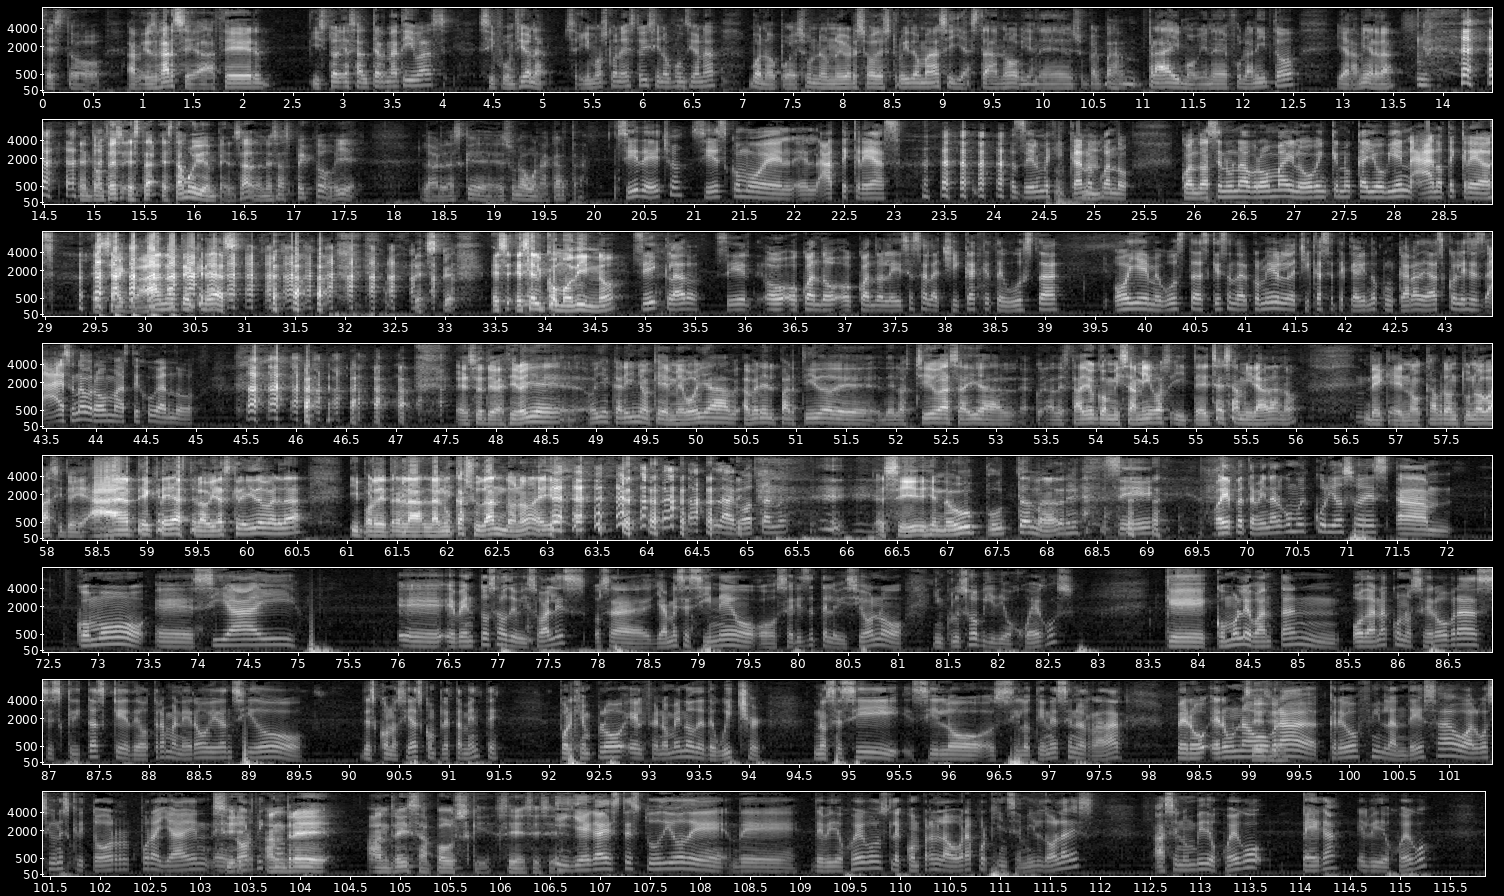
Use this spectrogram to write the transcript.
esto, arriesgarse a hacer historias alternativas si funciona, seguimos con esto y si no funciona, bueno, pues un universo destruido más y ya está, ¿no? Viene Super Prime o viene fulanito y a la mierda. Entonces está, está muy bien pensado en ese aspecto, oye, la verdad es que es una buena carta. Sí, de hecho, sí es como el, el ah, te creas. Así el mexicano cuando, cuando hacen una broma y luego ven que no cayó bien, ah, no te creas. Exacto, ah, no te creas. es, el comodín, ¿no? Sí, claro, sí. O, cuando, o cuando le dices a la chica que te gusta, oye, me gustas, ¿quieres andar conmigo? Y la chica se te cae viendo con cara de asco y le dices, ah, es una broma, estoy jugando. Eso te iba a decir, oye, oye cariño, que me voy a, ver el partido de, los Chivas ahí al, estadio con mis amigos y te echa esa mirada, ¿no? De que no, cabrón, tú no vas y te dice, ah, te creas, te lo habías creído, ¿verdad? Y por detrás la, nuca sudando, ¿no? Ahí. la gota, ¿no? Sí, diciendo, uh, puta madre. Sí. Oye, pero también algo muy curioso es cómo eh, si hay eh, eventos audiovisuales, o sea, llámese cine o, o, series de televisión o incluso videojuegos, que cómo levantan o dan a conocer obras escritas que de otra manera hubieran sido desconocidas completamente. Por ejemplo, el fenómeno de The Witcher. No sé si, si, lo, si lo tienes en el radar, pero era una obra, creo, finlandesa o algo así, un escritor por allá en, en nórdico. André, Andrei Sapowski, sí, sí, sí. Y llega a este estudio de, de, de videojuegos, le compran la obra por 15 mil dólares, hacen un videojuego, pega el videojuego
